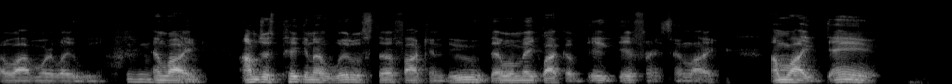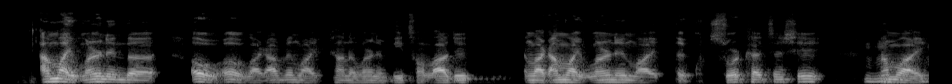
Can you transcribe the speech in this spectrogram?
a lot more lately. Mhm. And like I'm just picking up little stuff I can do that will make like a big difference. And like I'm like, dang, I'm like learning the oh, oh, like I've been like kind of learning beats on logic. And like I'm like learning like the shortcuts and shit. Mhm. I'm like,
